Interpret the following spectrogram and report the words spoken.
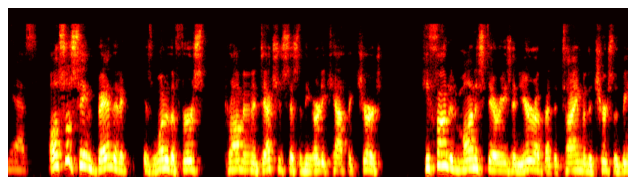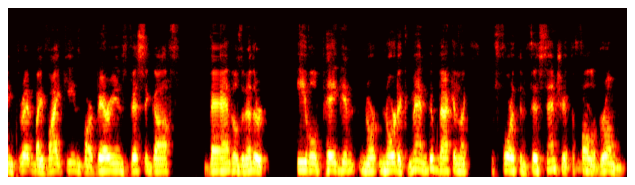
Yes. Also, Saint Benedict is one of the first prominent exorcists in the early Catholic Church. He founded monasteries in Europe at the time when the church was being threatened by Vikings, barbarians, Visigoths, Vandals, and other evil pagan Nor- Nordic men back in like the fourth and fifth century at the fall of Rome.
